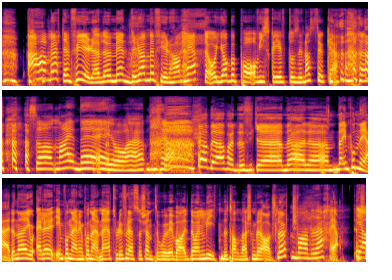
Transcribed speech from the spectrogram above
Jeg har møtt en fyr, det er min drømmefyr. Han heter og jobber på, og vi skal gifte oss i neste uke. Så nei, det er jo eh, ja. Ja, Det er faktisk ikke Det eh, det er imponerende. Eller imponerende, imponerende. Jeg tror de fleste skjønte hvor vi var. Det var en liten detalj der som ble avslørt. Var det det? Ja, Ja,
